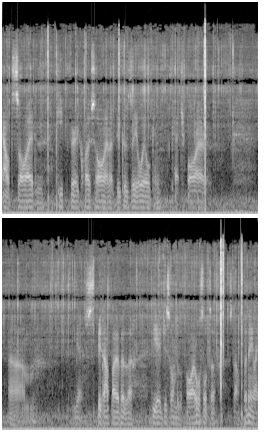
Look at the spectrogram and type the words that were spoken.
outside and keep a very close eye on it because the oil can catch fire and um, spit up over the, the edges onto the fire, all sorts of stuff. But anyway,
